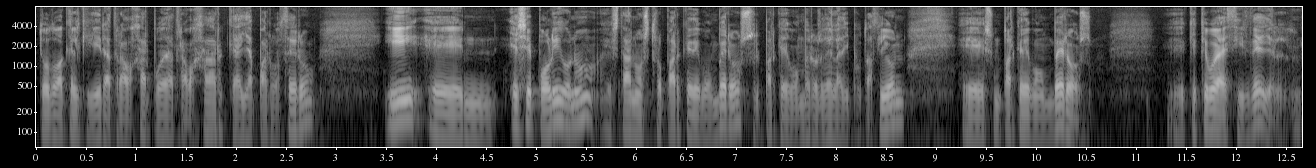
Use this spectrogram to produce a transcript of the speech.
todo aquel que quiera trabajar pueda trabajar, que haya paro cero. Y en ese polígono está nuestro parque de bomberos, el parque de bomberos de la Diputación. Eh, es un parque de bomberos eh, ¿Qué, voy a decir de él?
